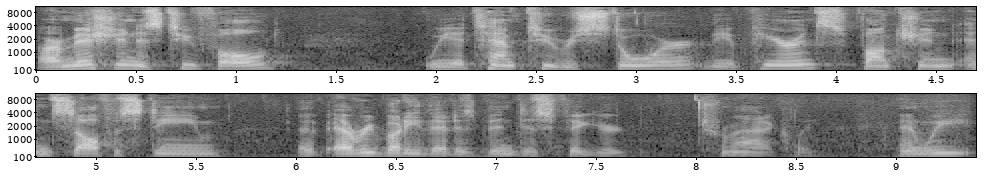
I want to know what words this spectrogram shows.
Our mission is twofold. We attempt to restore the appearance, function, and self esteem of everybody that has been disfigured traumatically. And we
